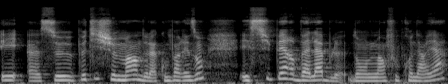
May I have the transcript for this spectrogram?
Et euh, ce petit chemin de la comparaison est super valable dans l'infoprenariat.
